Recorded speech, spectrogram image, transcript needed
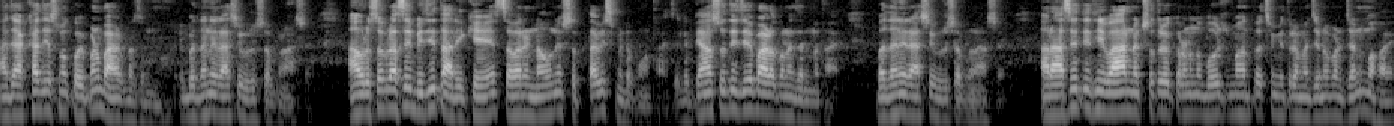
આજે આખા દિવસમાં કોઈ પણ બાળકનો જન્મ હોય, એ બધાની રાશિ વૃષભ ગણાશે. આ વૃષભ રાશિ બીજી તારીખે સવારે નવ ને સત્તાવીસ મિનિટ પૂર્ણ થાય છે, એટલે ત્યાં સુધી જે બાળકોનો જન્મ થાય, બધાની રાશિ વૃષભ ગણાશે. આ રાશિ વાર, નક્ષત્રો, કરણનું બહુ જ મહત્વ છે મિત્રોમાં, જેનો પણ જન્મ હોય,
